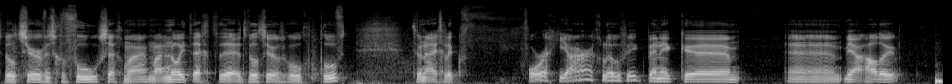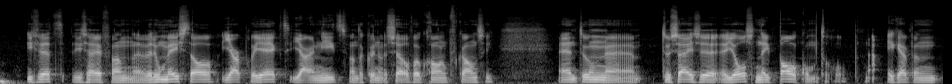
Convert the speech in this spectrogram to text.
het World Service gevoel, zeg maar. Maar nooit echt het World Service gevoel geproefd. Toen eigenlijk vorig jaar, geloof ik, ben ik... ja, hadden Yvette die zei van, uh, we doen meestal jaarproject, jaar niet, want dan kunnen we zelf ook gewoon op vakantie. En toen, uh, toen zei ze, Jos, Nepal komt erop. Nou, ik heb een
